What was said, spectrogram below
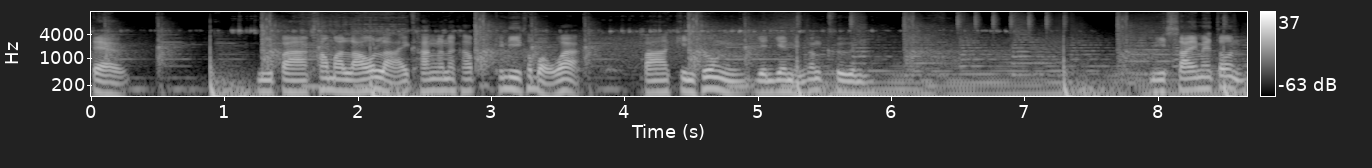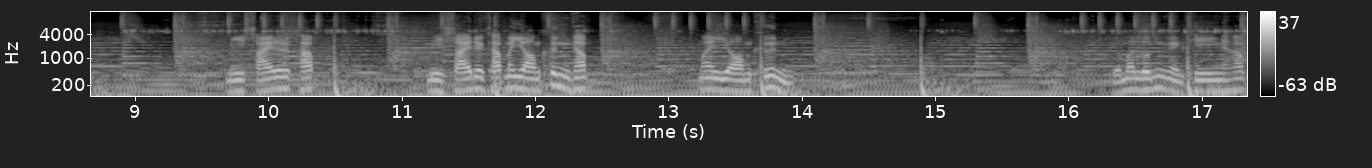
แต่มีปลาเข้ามาเล้าหลายครั้งแล้วนะครับ ที่นี่เขาบอกว่าปลากินช่วงเย็นๆถึงกลางคืน มีไซส์ไหมต้น มีไซส์ด้วยครับ มีไซส์ด้วยครับไม่ยอมขึ้นครับ ไม่ยอมขึ้น ดี๋ยวมาลุ้นกันอีกทีนะครับ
